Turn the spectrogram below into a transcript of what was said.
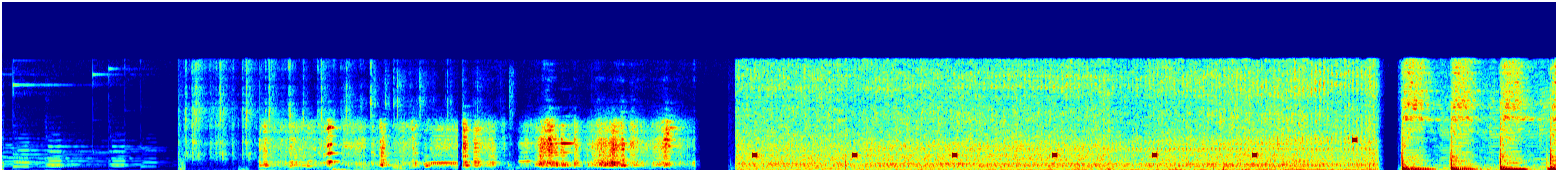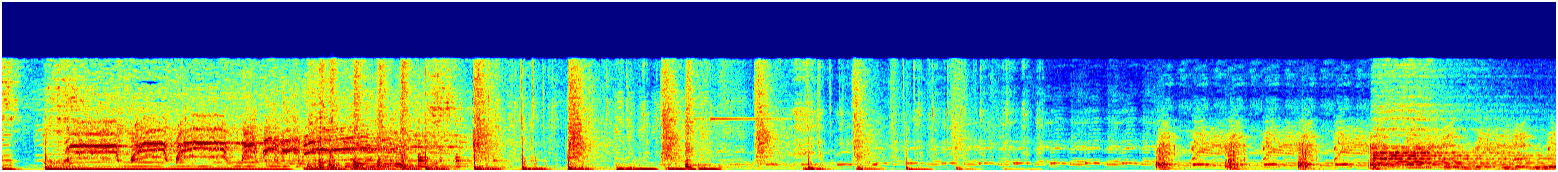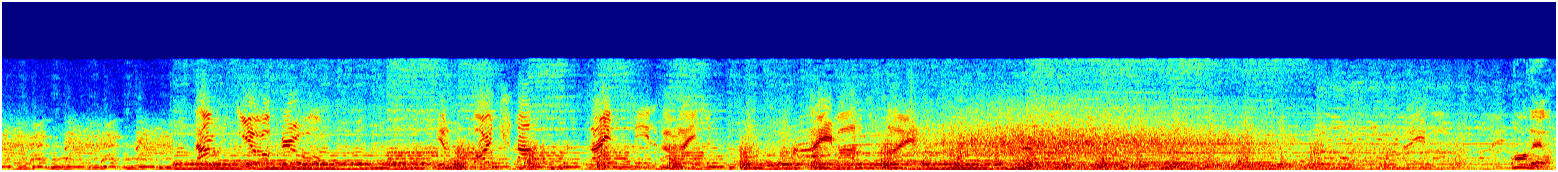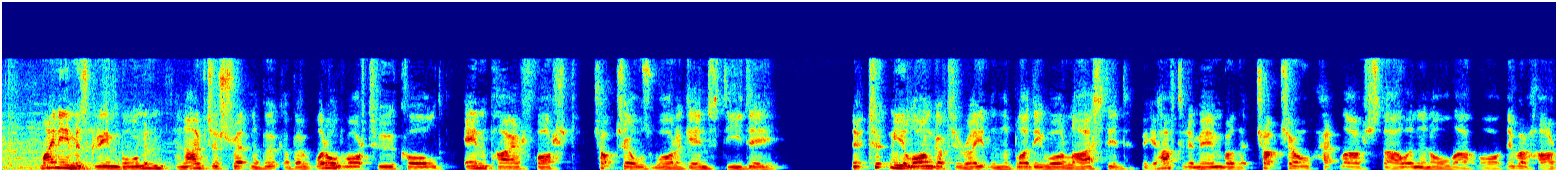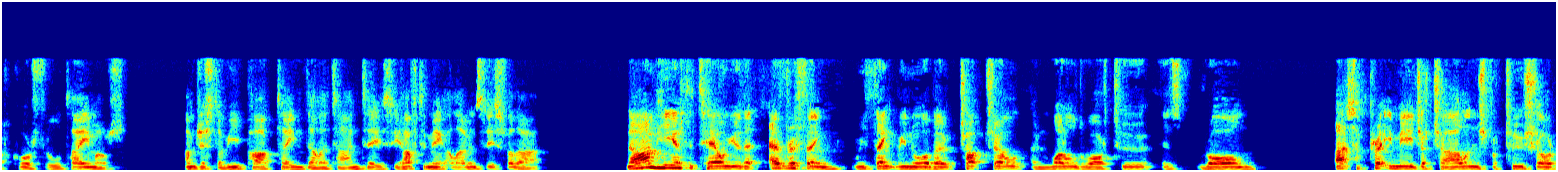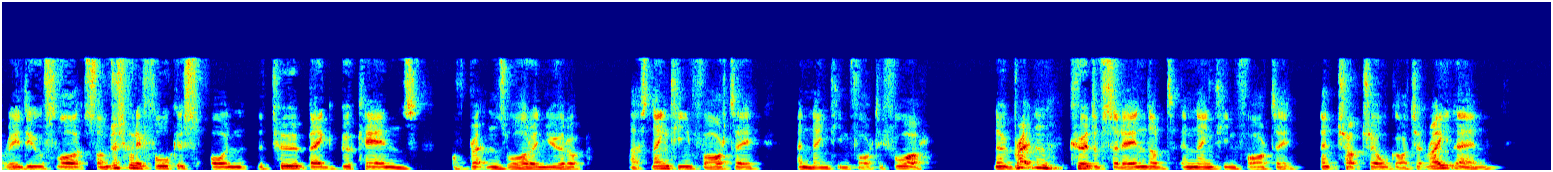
Graham Bowman, and I've just written a book about World War II called Empire First Churchill's War Against D Day. It took me longer to write than the bloody war lasted, but you have to remember that Churchill, Hitler, Stalin, and all that lot, they were hardcore full timers. I'm just a wee part time dilettante, so you have to make allowances for that. Now, I'm here to tell you that everything we think we know about Churchill and World War II is wrong. That's a pretty major challenge for two short radio slots, so I'm just going to focus on the two big bookends of Britain's war in Europe. That's 1940 and 1944. Now, Britain could have surrendered in 1940, and Churchill got it right then.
